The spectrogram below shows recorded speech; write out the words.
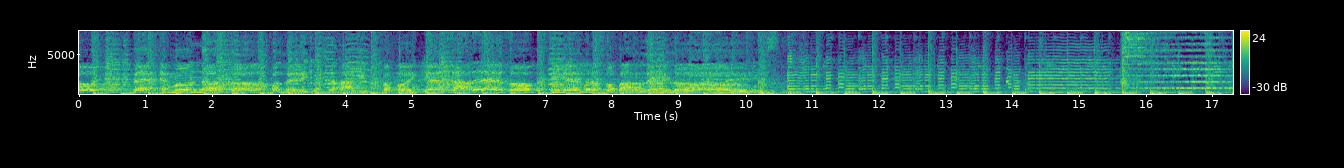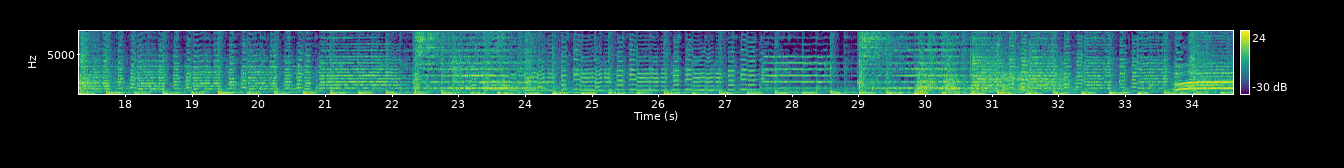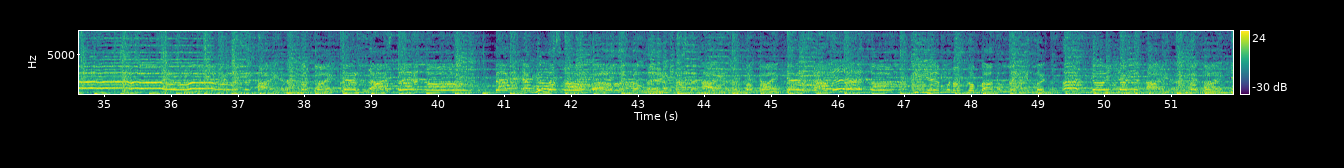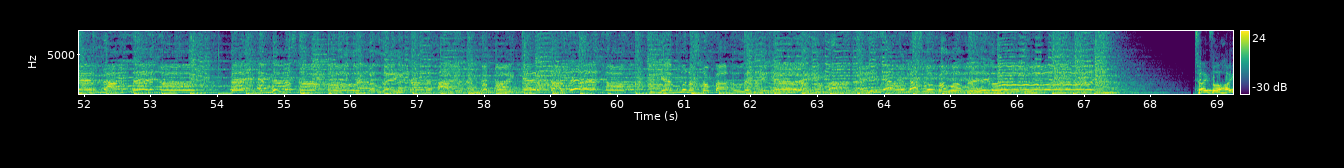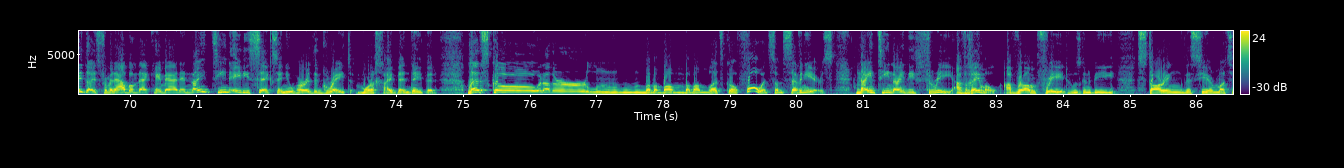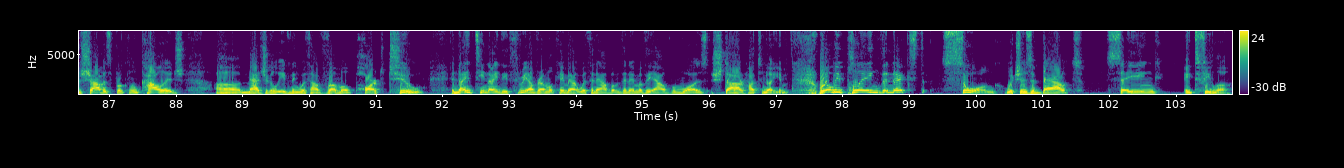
be em nas khoy balay ze hagin boy khaze kho balay look about. Teufel Haida is from an album that came out in 1986, and you heard the great Mordechai Ben David. Let's go another. Let's go forward some seven years. 1993, Avremel, Avram Fried, who's going to be starring this year Matzah Shabbos, Brooklyn College. Uh, Magical Evening with Avramo Part 2. In 1993, Avramo came out with an album. The name of the album was Shtar Hatanoim. We'll be playing the next song, which is about saying a tefillah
